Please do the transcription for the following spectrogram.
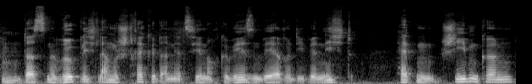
Mhm. und dass eine wirklich lange Strecke dann jetzt hier noch gewesen wäre, die wir nicht hätten schieben können,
